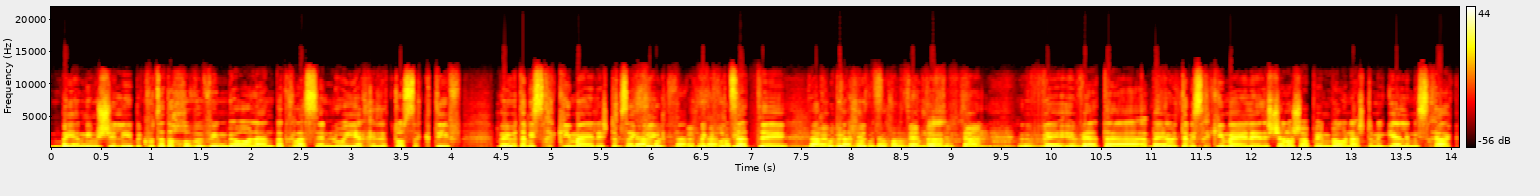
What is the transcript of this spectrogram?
בימים שלי בקבוצת החובבים בהולנד, בהתחלה סן לואי, אחרי זה טוס אקטיף, והיו את המשחקים האלה שאתה משחק זה ב- החולצה של בקבוצת... אה, זה החולצה של קבוצת החובבים? ו- ואתה, והיו את המשחקים האלה, איזה שלוש ארבע פעמים בעונה שאתה מגיע למשחק,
